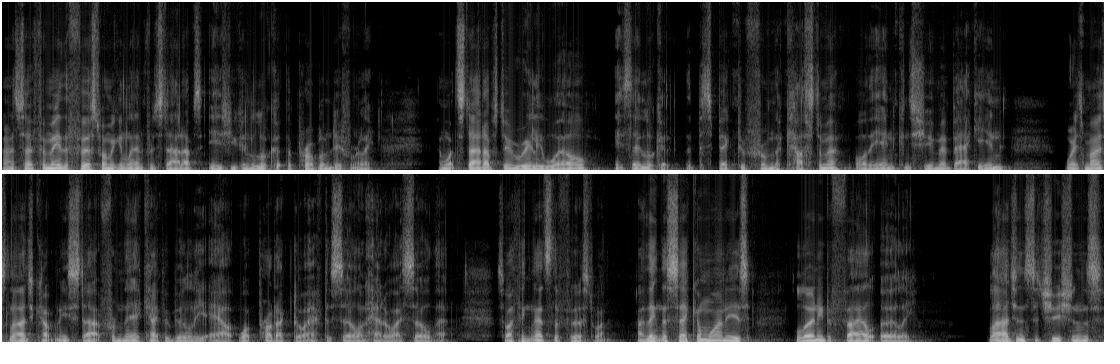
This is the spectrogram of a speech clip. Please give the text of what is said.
And so for me, the first one we can learn from startups is you can look at the problem differently. And what startups do really well is they look at the perspective from the customer or the end consumer back in, whereas most large companies start from their capability out. What product do I have to sell and how do I sell that? So I think that's the first one. I think the second one is learning to fail early. Large institutions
